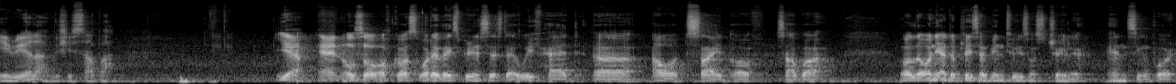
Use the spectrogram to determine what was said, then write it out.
area lah, which is Sabah. Yeah, and also of course whatever experiences that we've had uh, outside of Sabah. Well, the only other place I've been to is Australia and Singapore,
